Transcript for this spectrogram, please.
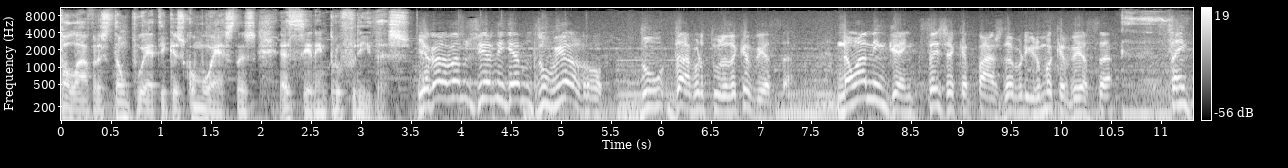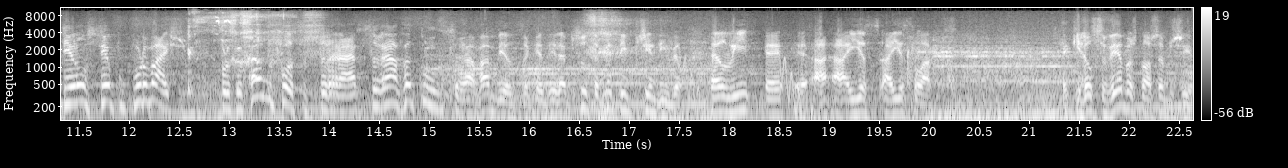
palavras tão poéticas como estas a serem proferidas. E agora vamos ver, digamos, o erro do- da abertura da cabeça. Não há ninguém que seja capaz de abrir uma cabeça sem ter um cepo por baixo. Porque quando fosse serrar, serrava tudo, serrava a mesa. Quer dizer, é absolutamente imprescindível. Ali é, é, há, há esse, há esse lápis. Aqui não se vê, mas nós sabemos ver.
